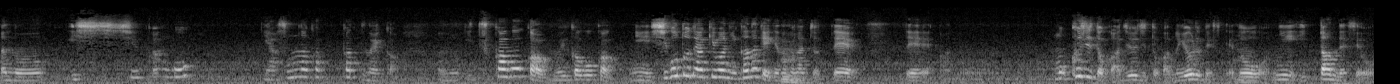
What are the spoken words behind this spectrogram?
あの1週間後いやそんなかかってないか。あの5日後か6日後かに仕事で秋葉に行かなきゃいけなくなっちゃって、であのもう9時とか10時とかの夜ですけど、に行ったんですよ。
